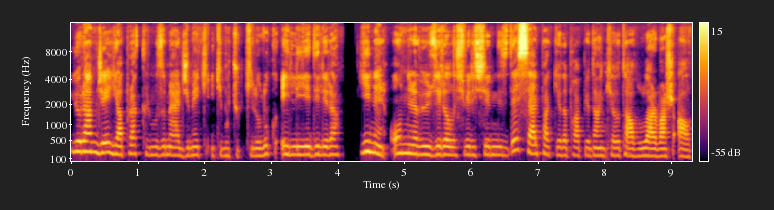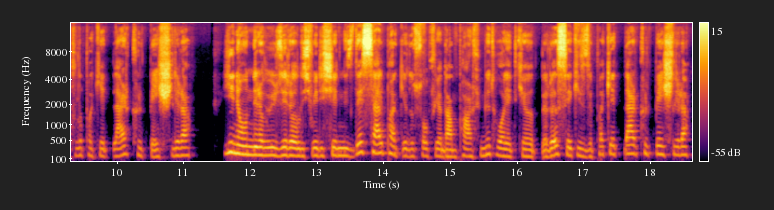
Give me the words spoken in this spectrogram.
Yöremce yaprak kırmızı mercimek 2,5 kiloluk 57 lira. Yine 10 lira ve üzeri alışverişlerinizde Selpak ya da Papya'dan kağıt havlular var altılı paketler 45 lira. Yine 10 lira ve üzeri alışverişlerinizde Selpak ya da Sofya'dan parfümlü tuvalet kağıtları 8'li paketler 45 lira.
